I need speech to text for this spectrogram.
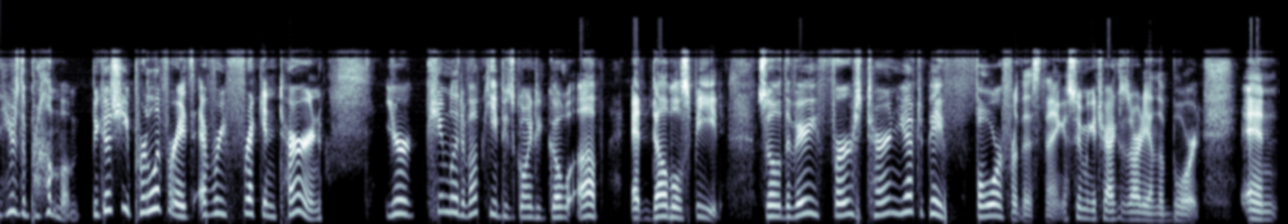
here's the problem: because she proliferates every frickin' turn, your cumulative upkeep is going to go up at double speed. So the very first turn, you have to pay four for this thing, assuming Atraxa is already on the board, and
